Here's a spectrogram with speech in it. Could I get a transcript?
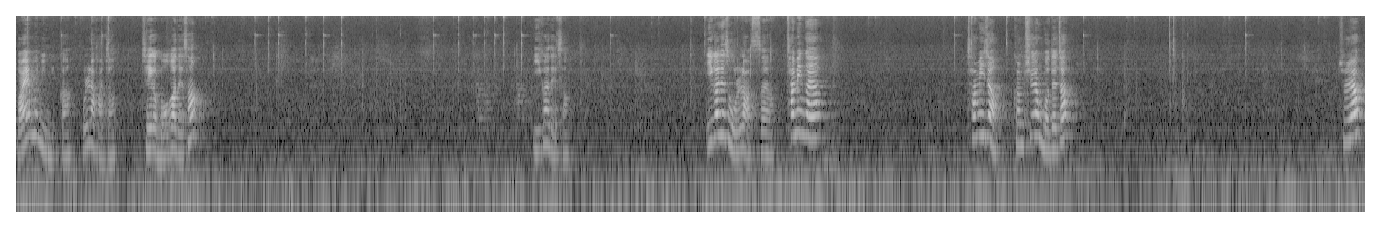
Y문이니까 올라가죠. J가 뭐가 돼서? 2가 돼서. 2가 돼서 올라왔어요. 3인가요? 3이죠? 그럼 출력 뭐 되죠? 출력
